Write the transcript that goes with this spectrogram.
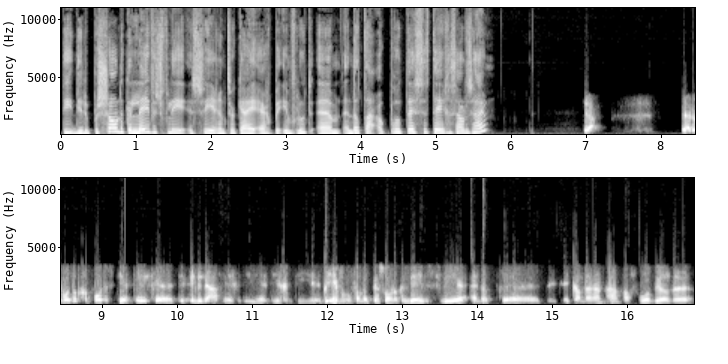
die, die de persoonlijke levenssfeer in Turkije erg beïnvloedt. Ehm, en dat daar ook protesten tegen zouden zijn? Ja. Er wordt ook geprotesteerd tegen, te- inderdaad, tegen die, eh, die eh, beïnvloeding van de persoonlijke levenssfeer. En dat, eh, ik, kan daar een aantal voorbeelden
